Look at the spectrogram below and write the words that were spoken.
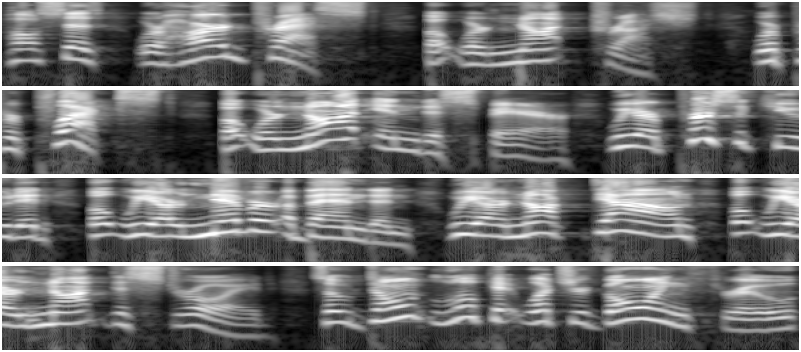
Paul says, We're hard pressed, but we're not crushed. We're perplexed, but we're not in despair. We are persecuted, but we are never abandoned. We are knocked down, but we are not destroyed. So don't look at what you're going through,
